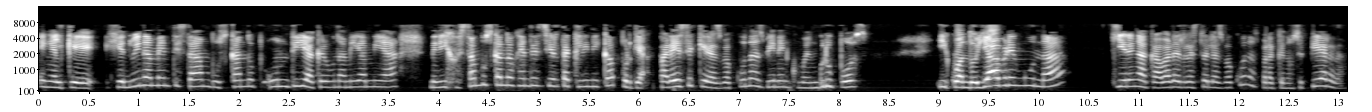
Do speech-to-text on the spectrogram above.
en el que genuinamente estaban buscando, un día creo una amiga mía me dijo, están buscando gente en cierta clínica porque parece que las vacunas vienen como en grupos y cuando ya abren una, quieren acabar el resto de las vacunas para que no se pierda.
